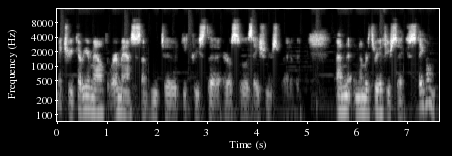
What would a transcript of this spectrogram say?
Make sure you cover your mouth, or wear a mask, something to decrease the aerosolization or spread of it. And number three, if you're sick, stay home.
